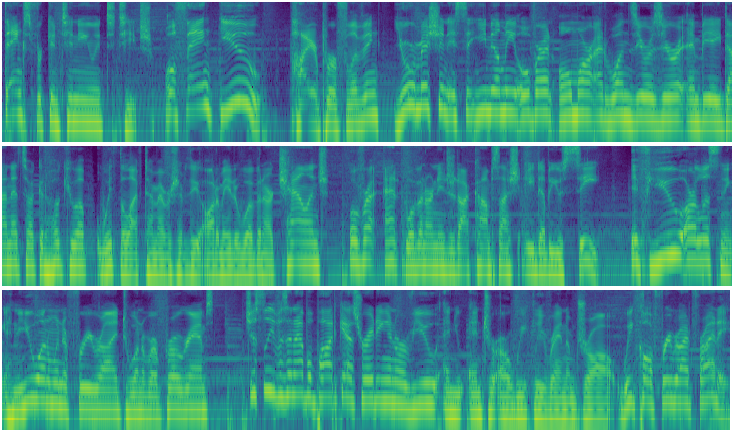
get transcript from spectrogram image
Thanks for continuing to teach. Well, thank you. Higher Perf Living. Your mission is to email me over at omar at 100mba.net so I can hook you up with the lifetime membership to the automated webinar challenge over at webinarninja.com slash AWC. If you are listening and you want to win a free ride to one of our programs, just leave us an Apple Podcast rating and review, and you enter our weekly random draw we call Free Ride Friday.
